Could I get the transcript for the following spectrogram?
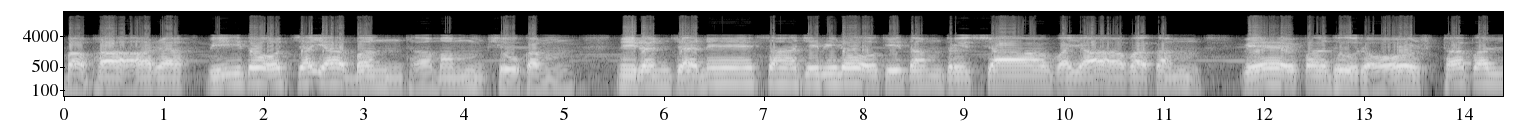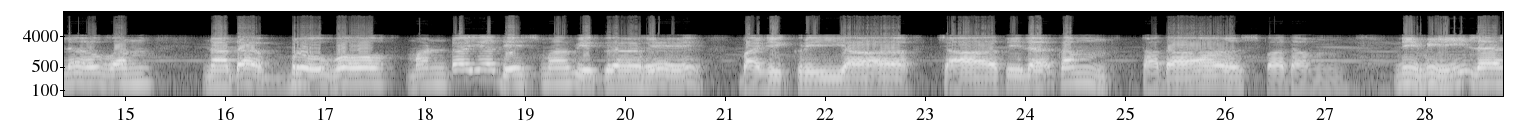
बभारवीदोच्चयबन्धमं शुकम् निरञ्जने साचिविलोकितं दृश्यावयावकं वेपधुरोष्ठपल्लवं नदभ्रुवो मण्डयदि स्म विग्रहे बलिक्रिया चातिलकं तदास्पदम् निमीलदागे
